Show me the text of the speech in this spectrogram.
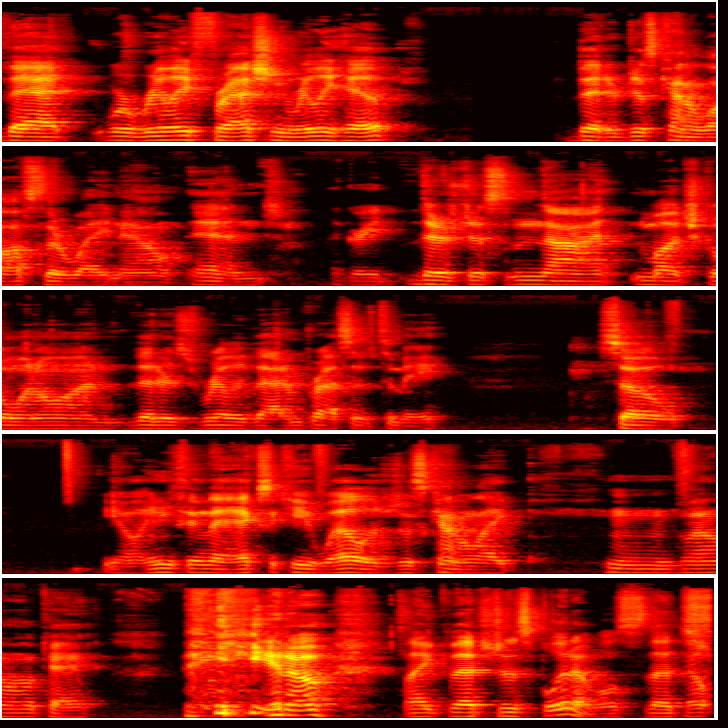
that were really fresh and really hip that have just kind of lost their way now, and Agreed. there's just not much going on that is really that impressive to me. So, you know, anything they execute well is just kind of like, hmm, well, okay, you know, like that's just Blue Devils. That's Nope.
